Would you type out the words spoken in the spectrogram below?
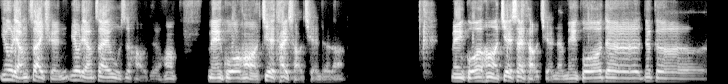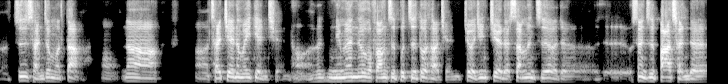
优良债权、优良债务是好的哈。美国哈借太少钱的了。美国哈借太少钱了，美国的那个资产这么大哦，那啊才借那么一点钱哈。你们那个房子不值多少钱，就已经借了三分之二的，甚至八成的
